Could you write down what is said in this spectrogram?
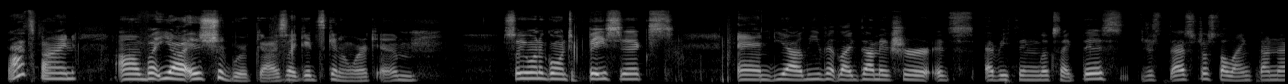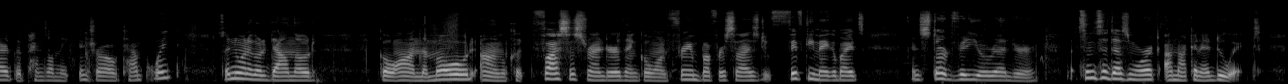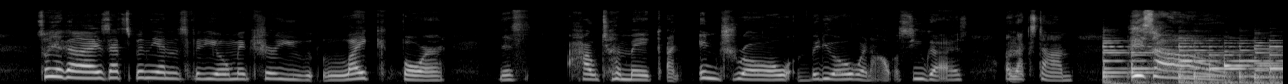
that's fine. Um, but yeah, it should work, guys. Like, it's gonna work. Um, so you want to go into basics, and yeah, leave it like that. Make sure it's everything looks like this. Just that's just the length down there. It depends on the intro template. So you want to go to download go on the mode, um, click fastest render, then go on frame buffer size, do 50 megabytes, and start video render. But since it doesn't work, I'm not going to do it. So yeah guys, that's been the end of this video. Make sure you like for this how to make an intro video, and I will see you guys on next time. Peace out!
